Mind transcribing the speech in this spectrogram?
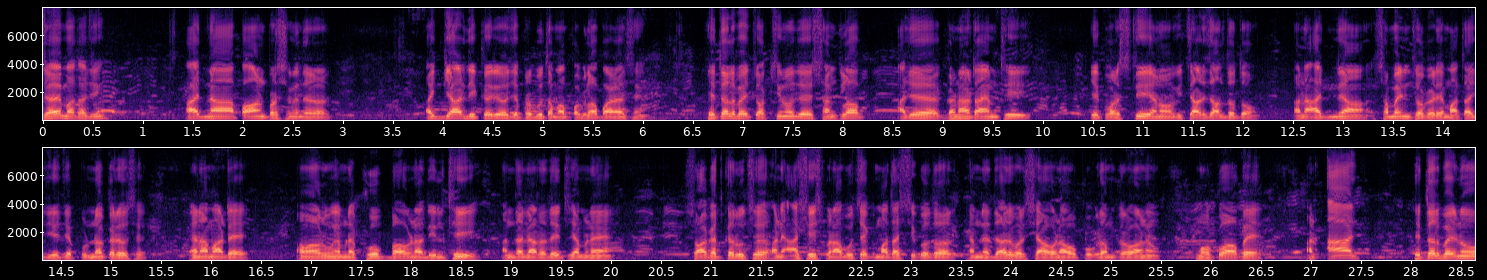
જય માતાજી. આજના પાવન પ્રસંગ અગિયાર દીકરીઓ જે પ્રભુતામાં પગલાં પાડ્યા છે. હેતલભાઈ ચોકસીનો જે સંકલ્પ આજે ઘણા ટાઈમથી એક વર્ષથી એનો વિચાર ચાલતો હતો અને આજના સમયની ચોઘડે માતાજીએ જે પૂર્ણ કર્યો છે, એના માટે અમારું એમને ખૂબ ભાવના દિલથી, અંદરના હૃદયથી અમને સ્વાગત કરું છે અને આશીષ પણ આપું છે કે માતા શિકોતર એમને દર વર્ષે આવો પ્રોગ્રામ કરવાનો મોકો આપે. અને આ હેતલભાઈનું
